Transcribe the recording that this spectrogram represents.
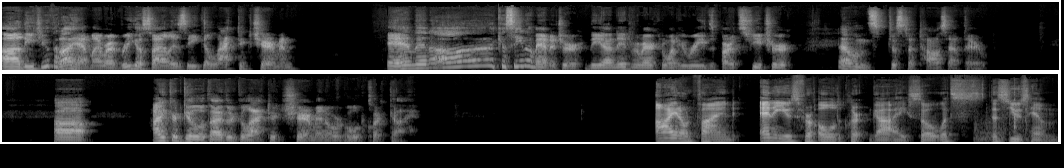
Uh, the two that I have, my Rodrigo style is the Galactic Chairman, and then uh, Casino Manager, the uh, Native American one who reads Bart's future. That one's just a toss out there. Uh, I could go with either Galactic Chairman or Old Clerk Guy. I don't find any use for old clerk guy, so let's let's use him.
